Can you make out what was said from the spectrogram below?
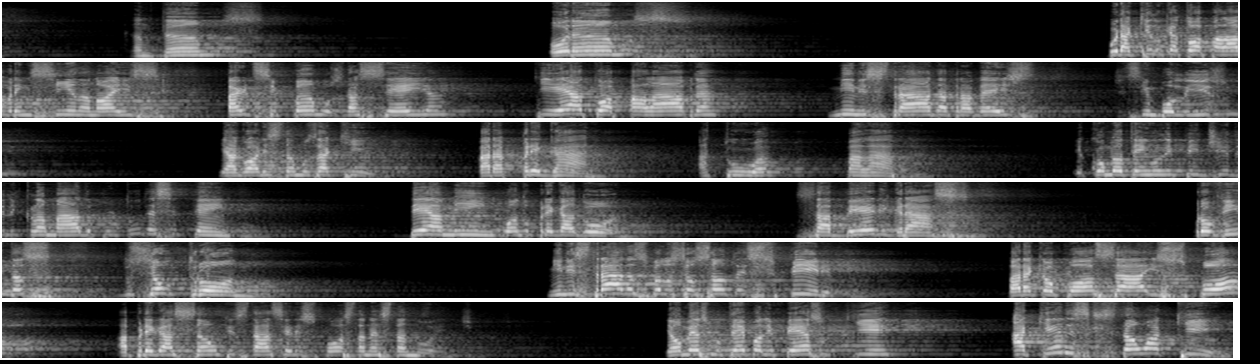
cantamos, oramos, por aquilo que a tua palavra ensina, nós participamos da ceia, que é a tua palavra ministrada através de simbolismo, e agora estamos aqui para pregar a tua palavra. E como eu tenho lhe pedido e lhe clamado por todo esse tempo, dê a mim, enquanto pregador, saber e graça, provindas do seu trono, ministradas pelo seu Santo Espírito, para que eu possa expor a pregação que está a ser exposta nesta noite. E ao mesmo tempo eu lhe peço que aqueles que estão aqui,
